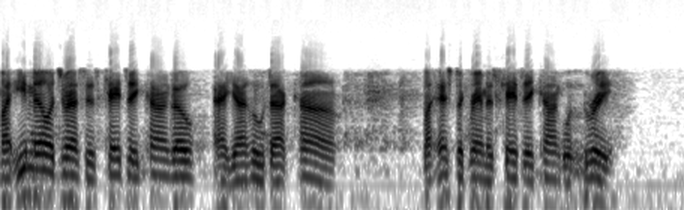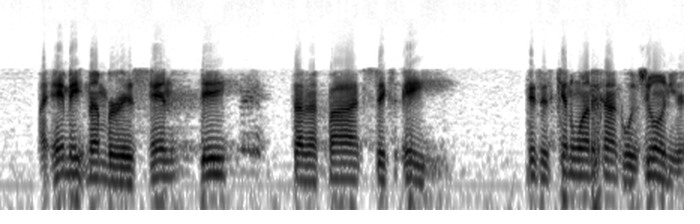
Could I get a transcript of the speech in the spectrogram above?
My email address is kjcongo at yahoo.com. My Instagram is kjcongo3. My inmate number is ND7568. This is Kenwan Congo Jr.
